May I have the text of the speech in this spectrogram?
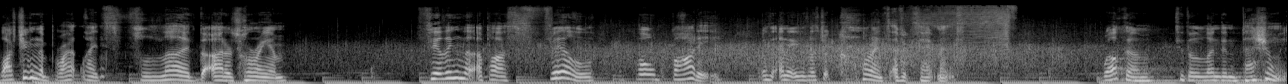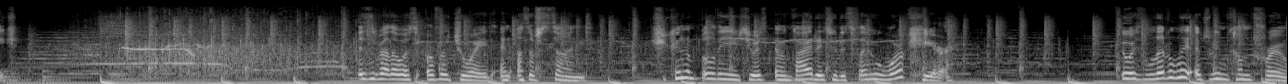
watching the bright lights flood the auditorium, feeling the applause fill the whole body with an electric current of excitement. Welcome to the London Fashion Week. Isabella was overjoyed and also stunned. She couldn't believe she was invited to display her work here. It was literally a dream come true.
